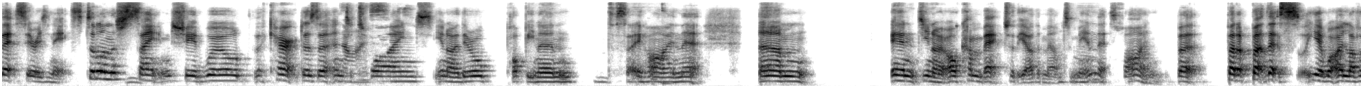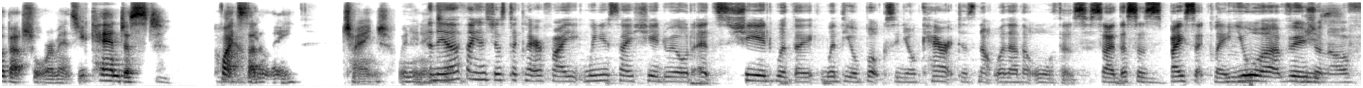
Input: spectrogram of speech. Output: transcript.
that series next. Still in the mm. same shared world. The characters are intertwined. Nice. You know, they're all popping in to say hi and that. Um, and you know, I'll come back to the other mountain men. That's fine. But but but that's yeah, what I love about short romance. You can just quite yeah. suddenly change when you need and the to. other thing is just to clarify when you say shared world it's shared with the with your books and your characters not with other authors so this is basically mm. your version yes. of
